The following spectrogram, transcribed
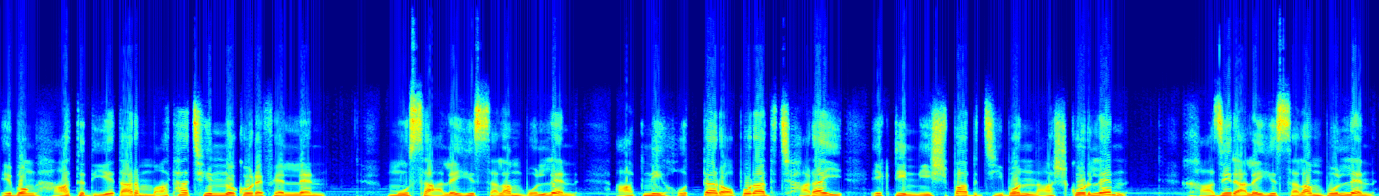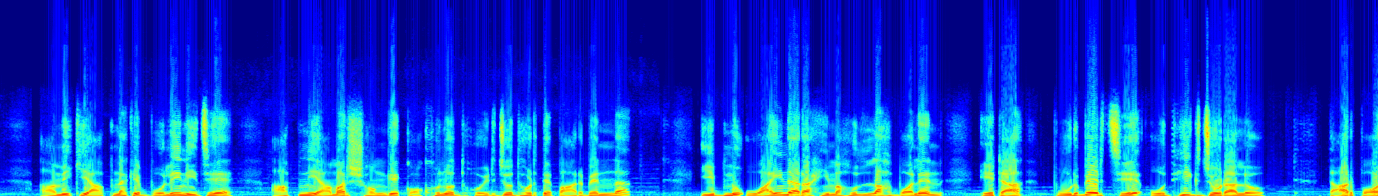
এবং হাত দিয়ে তার মাথা ছিন্ন করে ফেললেন। মুসা আলহিসাল্লাম বললেন, আপনি হত্যার অপরাধ ছাড়াই একটি নিষ্পাপ জীবন নাশ করলেন? খাজির আলহিসাল্লাম বললেন, আমি কি আপনাকে বলিনি যে আপনি আমার সঙ্গে কখনো ধৈর্য ধরতে পারবেন না? ইবনু ওয়াইনা রাহিমাহুল্লাহ বলেন, এটা পূর্বের চেয়ে অধিক জোরালো। তারপর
